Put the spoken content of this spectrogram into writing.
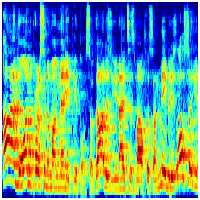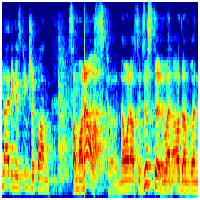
I'm one person among many people. So God is unites his malchus on me, but he's also uniting his kingship on someone else. No one else existed when Adam, when,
